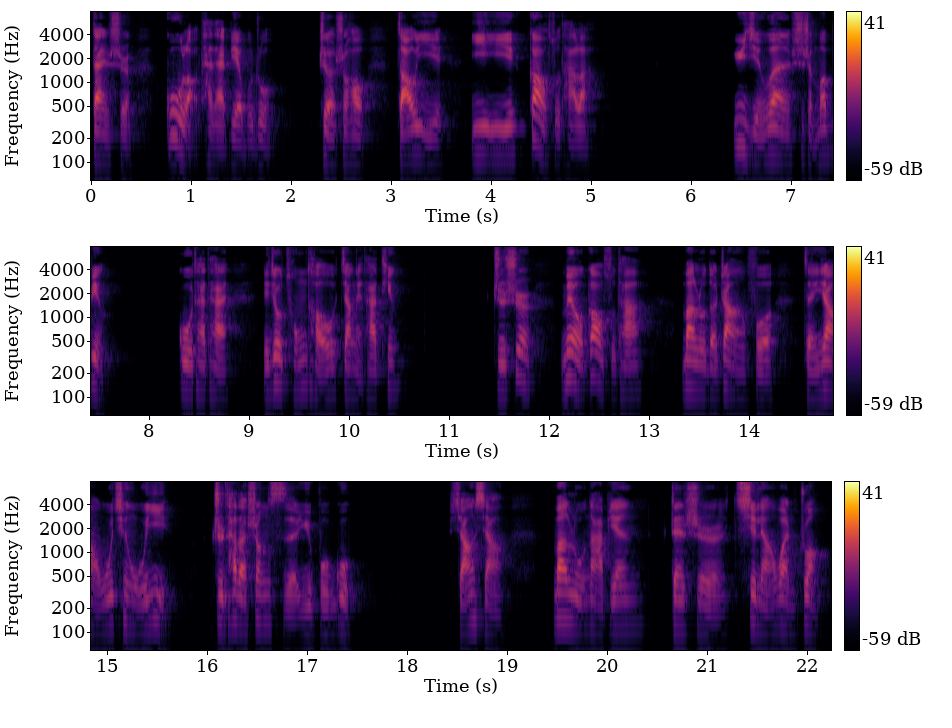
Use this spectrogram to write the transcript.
但是顾老太太憋不住，这时候早已一一告诉他了。玉锦问是什么病，顾太太也就从头讲给他听，只是没有告诉他曼璐的丈夫怎样无情无义，置她的生死于不顾。想想曼璐那边真是凄凉万状，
